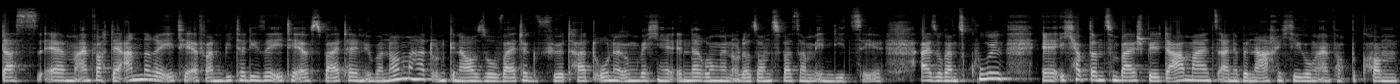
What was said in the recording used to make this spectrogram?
dass ähm, einfach der andere ETF-Anbieter diese ETFs weiterhin übernommen hat und genauso weitergeführt hat, ohne irgendwelche Änderungen oder sonst was am Indiz. Also ganz cool. Äh, ich habe dann zum Beispiel damals eine Benachrichtigung einfach bekommen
